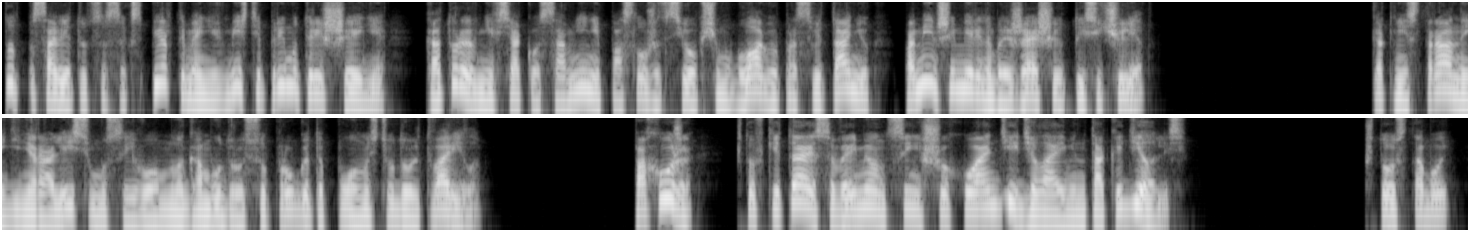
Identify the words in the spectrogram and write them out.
Тут посоветуются с экспертами, они вместе примут решение, которое, вне всякого сомнения, послужит всеобщему благу и процветанию по меньшей мере на ближайшие тысячи лет. Как ни странно, и генералиссимус, и его многомудрую супругу это полностью удовлетворило. Похоже, что в Китае со времен Цинь Шухуанди дела именно так и делались. «Что с тобой?» —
